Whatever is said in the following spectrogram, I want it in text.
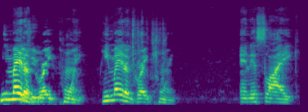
He made a Yes, you- great point. He made a great. And it's like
